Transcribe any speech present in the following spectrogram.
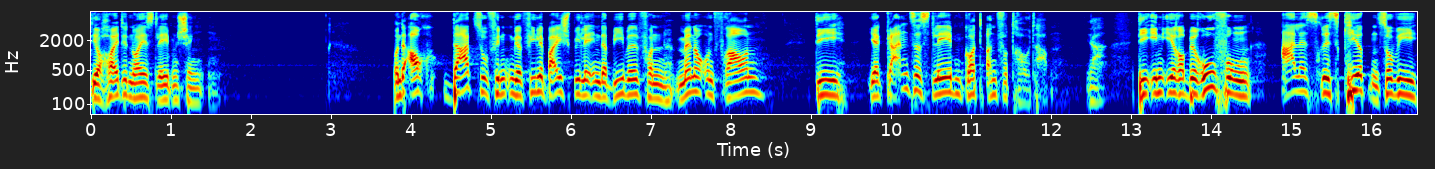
dir heute neues Leben schenken. Und auch dazu finden wir viele Beispiele in der Bibel von Männern und Frauen, die ihr ganzes Leben Gott anvertraut haben. Ja, die in ihrer Berufung alles riskierten, so wie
